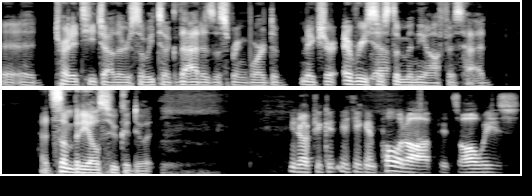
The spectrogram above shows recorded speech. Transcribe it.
uh, uh, try to teach others. So we took that as a springboard to make sure every Yeah. system in the office had had somebody else who could do it. you know if you can if you can pull it off it's always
